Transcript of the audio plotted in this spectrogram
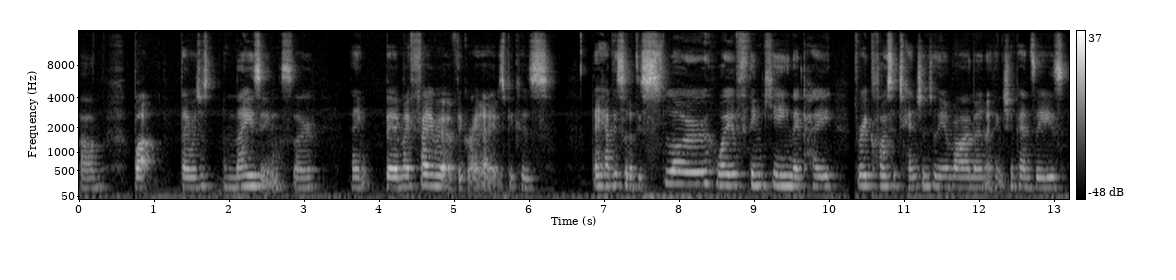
Um, but they were just amazing. So I think they're my favourite of the great apes because they have this sort of this slow way of thinking. They pay very close attention to the environment. I think chimpanzees,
